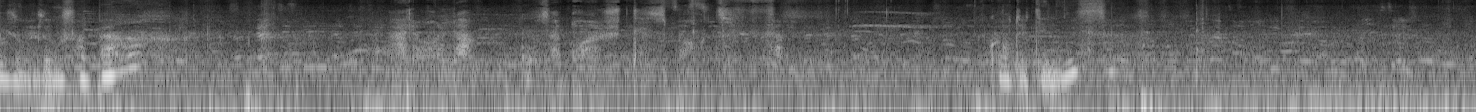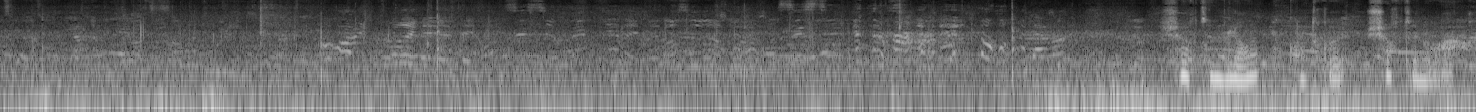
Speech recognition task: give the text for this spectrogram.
Des oiseaux sympas. Alors là, on s'approche des sportifs. Cours de tennis. Short blanc contre short noir.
